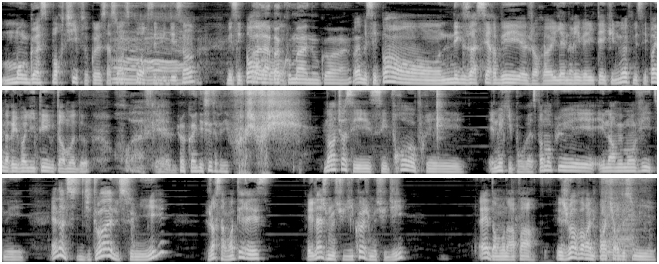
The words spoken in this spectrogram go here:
manga sportif, ce que ça soit un sport, c'est du dessin, mais c'est pas la en... Bakuman ou quoi. ouais. Ouais, mais c'est pas en exacerbé, genre, euh, il a une rivalité avec une meuf, mais c'est pas une rivalité où t'es en mode, oh, flemme. Genre, quand il dessine, ça fait des. Non, tu vois, c'est, c'est propre et, et le mec, il progresse pas non plus énormément vite, mais, eh non, dis-toi, le semier, genre, ça m'intéresse. Et là, je me suis dit quoi? Je me suis dit, Eh, dans mon appart. Et je veux avoir une peinture de Sumier.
